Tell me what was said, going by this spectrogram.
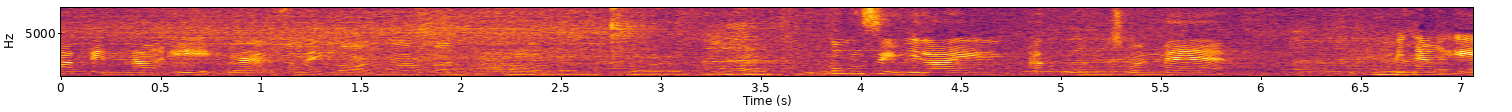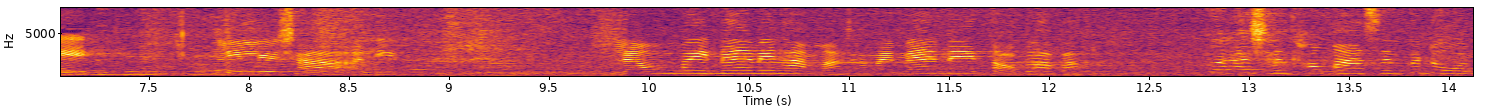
มาเป็นนางเอกด้วยสมัยก่อนนะตอนอ่านั้นเจอแม่สวยกรุงศรีวิไลอากุงชวนแม่ เป็นนางเอก ลิลลือชาอลิสแล้วทำไมแม่ไม่ทำอะทำไมแม่ไม่ตอบรับอะ ก็ถ้าฉันเข้ามาฉันก็โดน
